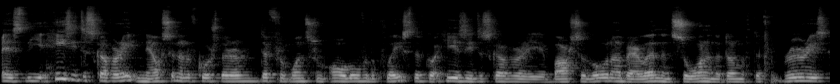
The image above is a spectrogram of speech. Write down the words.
is the Hazy Discovery Nelson, and of course there are different ones from all over the place. They've got Hazy Discovery Barcelona, Berlin, and so on, and they're done with different breweries.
